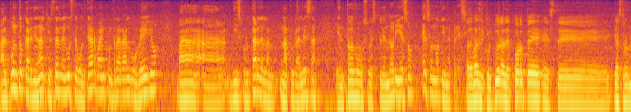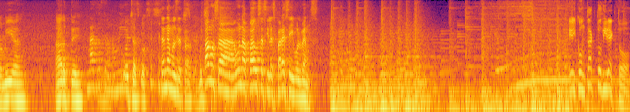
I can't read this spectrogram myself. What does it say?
Al punto cardinal que usted le guste voltear, va a encontrar algo bello, va a disfrutar de la naturaleza en todo su esplendor y eso, eso no tiene precio. Además de cultura, deporte, este, gastronomía, arte, Más gastronomía. muchas cosas. Tenemos de todo. Vamos a una pausa si les parece y volvemos. El contacto directo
